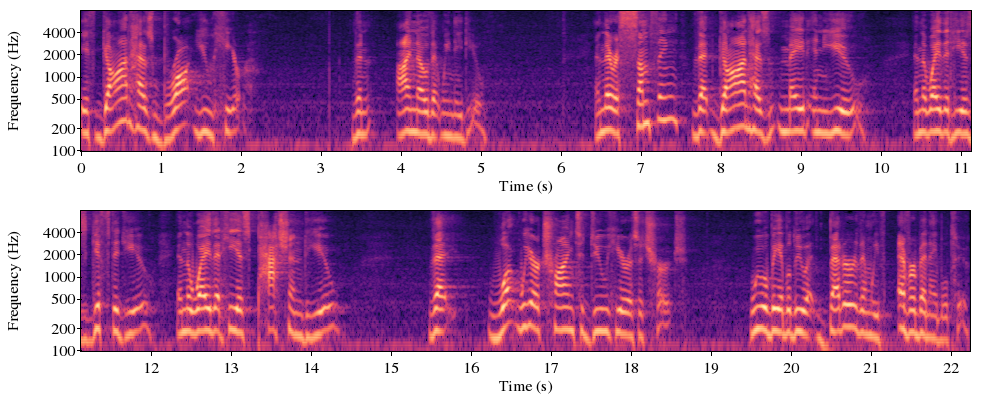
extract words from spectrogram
If God has brought you here, then I know that we need you. And there is something that God has made in you, in the way that He has gifted you, in the way that He has passioned you, that what we are trying to do here as a church, we will be able to do it better than we've ever been able to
